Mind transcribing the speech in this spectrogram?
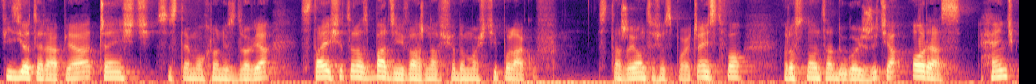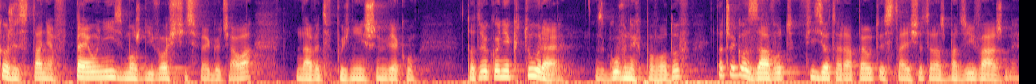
Fizjoterapia, część systemu ochrony zdrowia, staje się coraz bardziej ważna w świadomości Polaków. Starzejące się społeczeństwo, rosnąca długość życia oraz chęć korzystania w pełni z możliwości swojego ciała, nawet w późniejszym wieku. To tylko niektóre z głównych powodów, dlaczego zawód fizjoterapeuty staje się coraz bardziej ważny.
